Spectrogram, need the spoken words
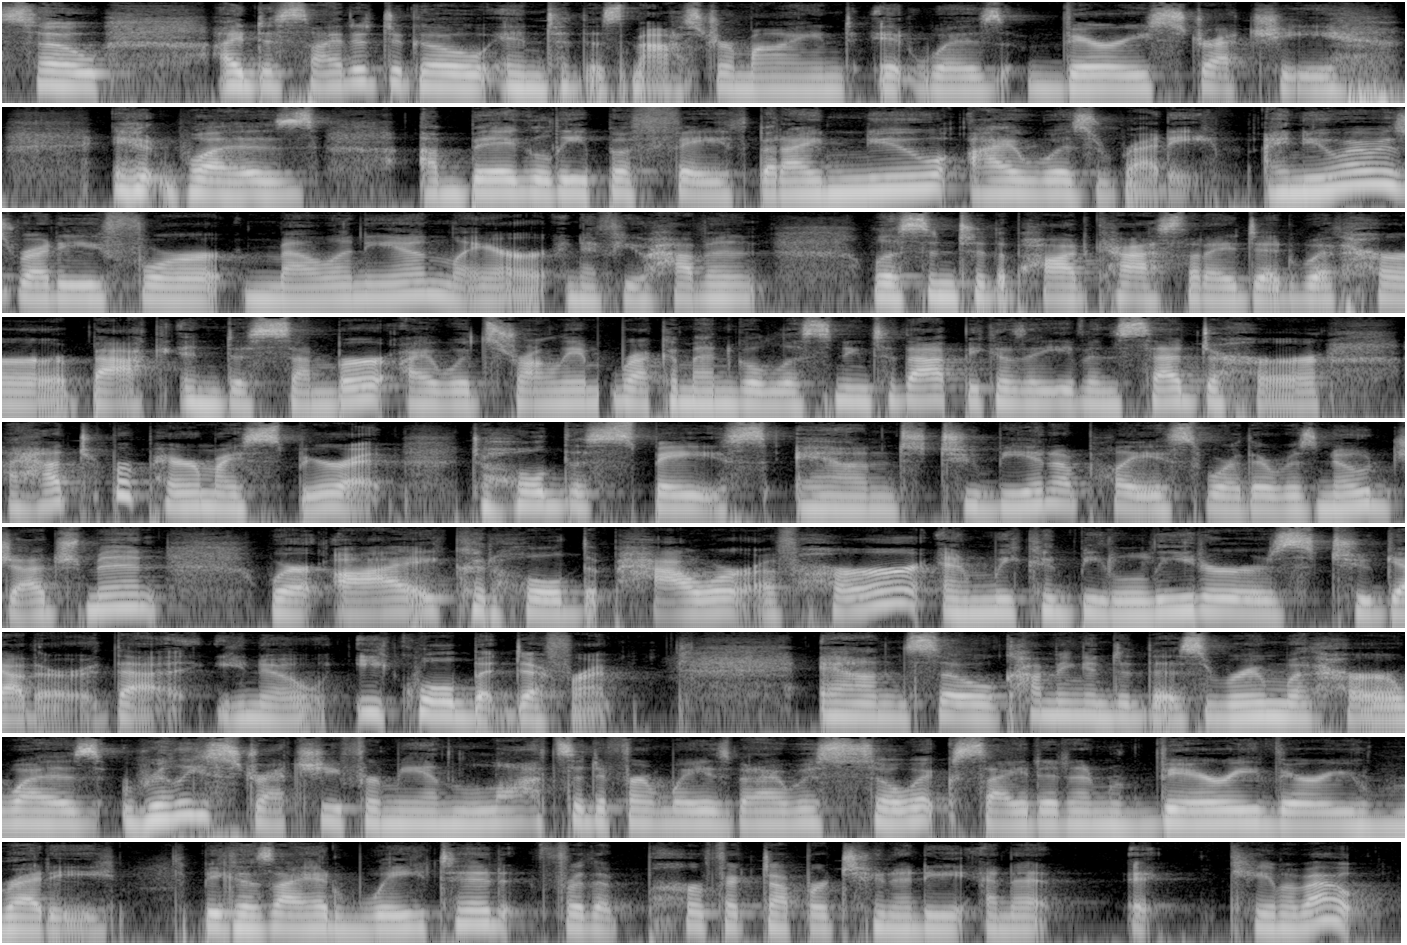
So I decided to go into this mastermind. It was very stretchy. It was a big leap of faith, but I knew I was ready. I knew I was ready for Melanie Ann Layer. And if you haven't listened to the podcast that I did with her back in December, I would strongly recommend go listening to that because I even said to her, I had to prepare my spirit to hold the space and to be in a place where there was no judgment, where I could hold the power of her and we could be leaders together that, you know, equal but different different. And so coming into this room with her was really stretchy for me in lots of different ways, but I was so excited and very, very ready because I had waited for the perfect opportunity and it, it came about.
